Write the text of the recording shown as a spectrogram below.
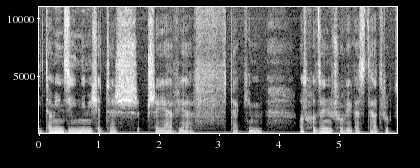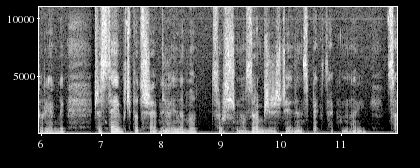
i to między innymi się też przejawia w takim odchodzeniu człowieka z teatru, który jakby przestaje być potrzebny, no bo cóż, no zrobisz jeszcze jeden spektakl, no i co,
